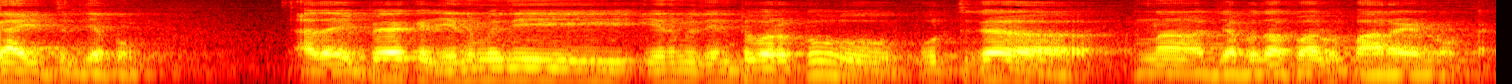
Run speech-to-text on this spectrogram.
గాయత్రి జపం. అది అయిపోయాక ఎనిమిది ఎనిమిదింటి వరకు పూర్తిగా నా జపదపాలు పారాయణలు ఉంటాయి.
